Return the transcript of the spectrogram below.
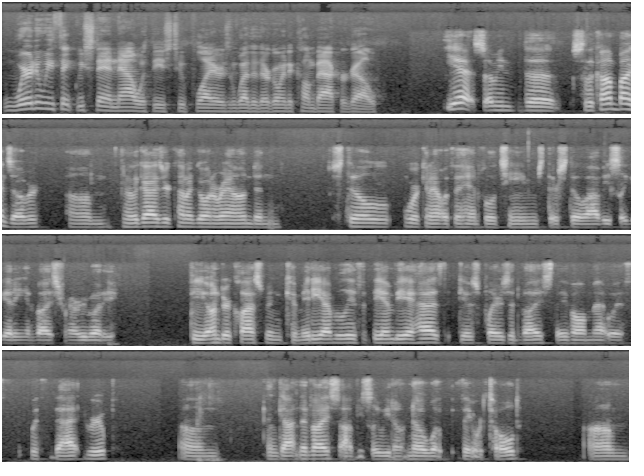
where do we think we stand now with these two players and whether they're going to come back or go? Yes, I mean the so the combine's over. Um, you know, the guys are kind of going around and still working out with a handful of teams. They're still obviously getting advice from everybody. The underclassmen committee, I believe that the NBA has that gives players advice. They've all met with with that group um, and gotten advice. Obviously, we don't know what they were told. Um,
